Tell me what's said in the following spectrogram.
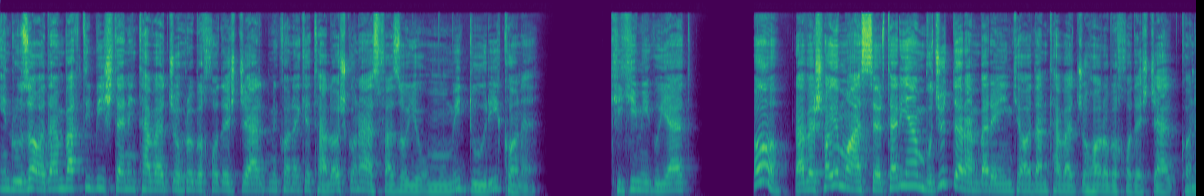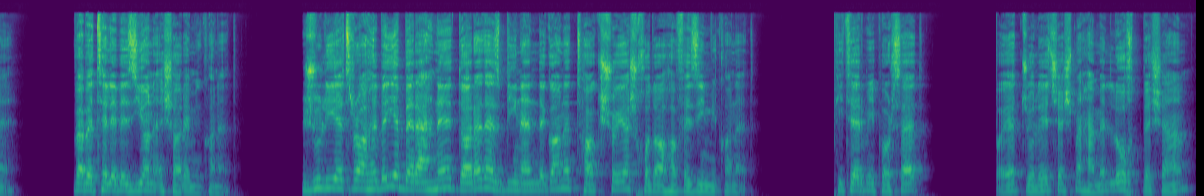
این روزا آدم وقتی بیشترین توجه رو به خودش جلب می‌کنه که تلاش کنه از فضای عمومی دوری کنه. کیکی می‌گوید او روش های موثرتری هم وجود دارن برای اینکه آدم توجه ها رو به خودش جلب کنه و به تلویزیون اشاره می کند. جولیت راهبه برهنه دارد از بینندگان تاکشویش خداحافظی می کند. پیتر می‌پرسد باید جلوی چشم همه لخت بشم؟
